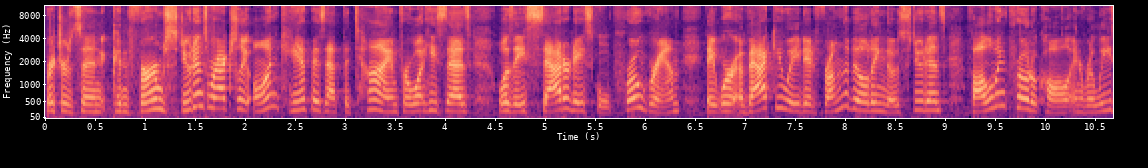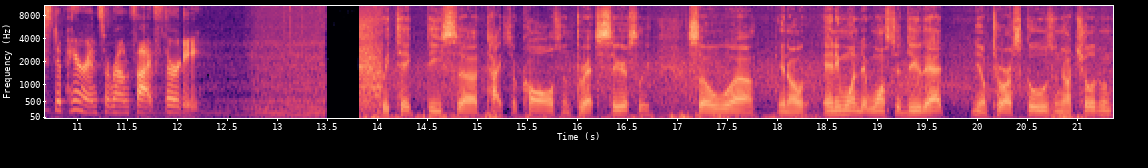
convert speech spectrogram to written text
Richardson confirmed students were actually on campus at the time for what he says was a Saturday school program. They were evacuated from the building, those students, following protocol and released to parents around 530. We take these uh, types of calls and threats seriously. So, uh, you know, anyone that wants to do that, you know, to our schools and our children,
